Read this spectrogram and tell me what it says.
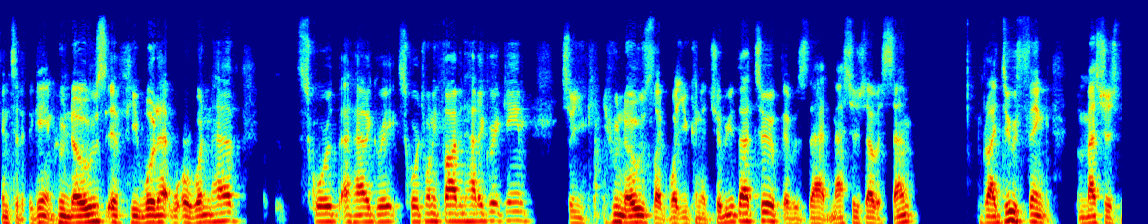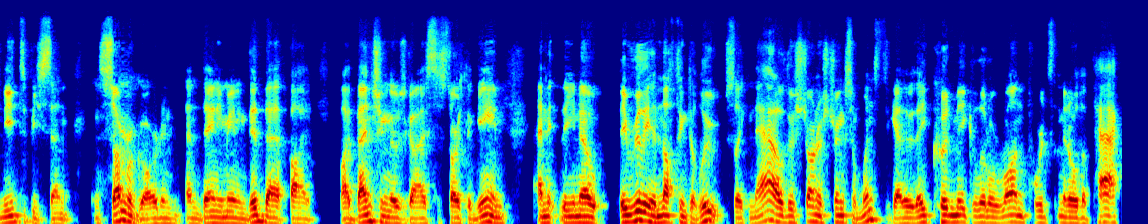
into the game. Who knows if he would have or wouldn't have scored and had a great scored 25 and had a great game. So you who knows like what you can attribute that to if it was that message that was sent. But I do think the message need to be sent in some regard, and, and Danny Manning did that by by benching those guys to start the game. And you know they really had nothing to lose. Like now they're starting to string some wins together. They could make a little run towards the middle of the pack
